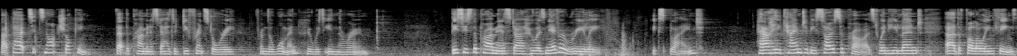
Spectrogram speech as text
But perhaps it's not shocking that the Prime Minister has a different story from the woman who was in the room. This is the Prime Minister who has never really explained how he came to be so surprised when he learnt uh, the following things.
